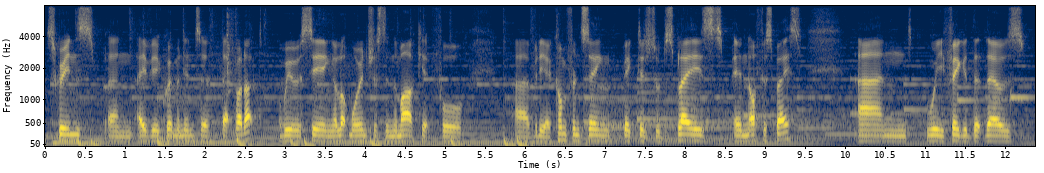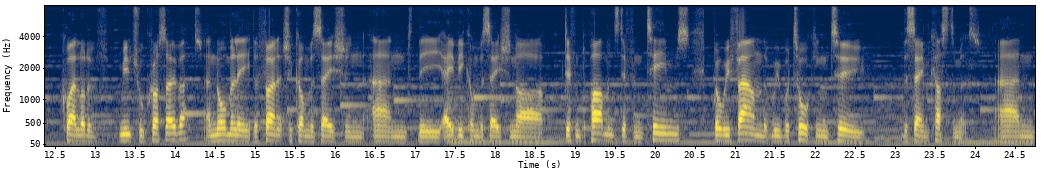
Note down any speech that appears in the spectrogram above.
screens and AV equipment into that product. We were seeing a lot more interest in the market for uh, video conferencing, big digital displays in office space, and we figured that there was quite a lot of mutual crossover. And normally the furniture conversation and the AV conversation are different departments, different teams. But we found that we were talking to the same customers. And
